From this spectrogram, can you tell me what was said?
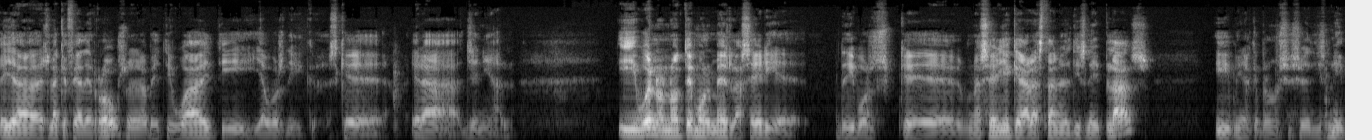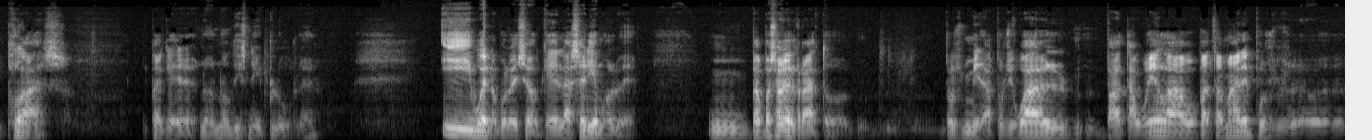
Ella és la que feia de Rose, era Betty White, i ja vos dic, és que era genial. I bueno, no té molt més la sèrie. Dir-vos que una sèrie que ara està en el Disney Plus, i mira que pronunciació, Disney Plus, perquè no, no Disney Plus, eh? I bueno, pues això, que la sèrie molt bé. Mm, Per passar el rato. Pues mira, pues igual pa ta abuela o pa ta mare, pues eh,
